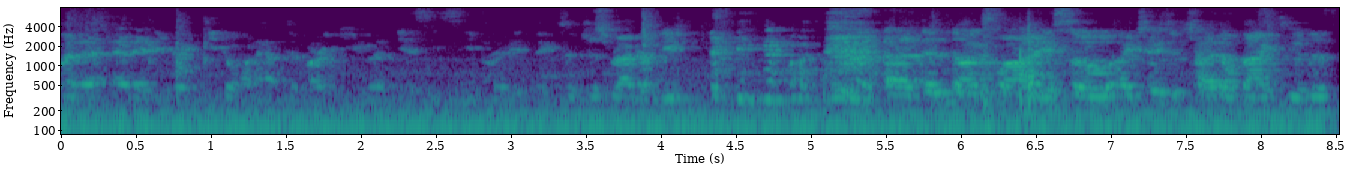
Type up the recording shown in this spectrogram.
but at, at any rate, you don't want to have to argue at the SEC for anything. So just rather leave, uh, dead dogs lie. So I changed the title back to this.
